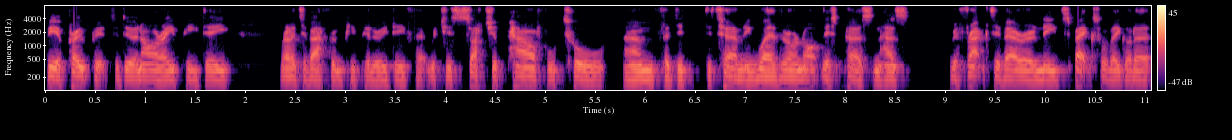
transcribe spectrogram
be appropriate to do an RAPD, relative afferent pupillary defect, which is such a powerful tool um, for de- determining whether or not this person has refractive error and needs specs, or they've got a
